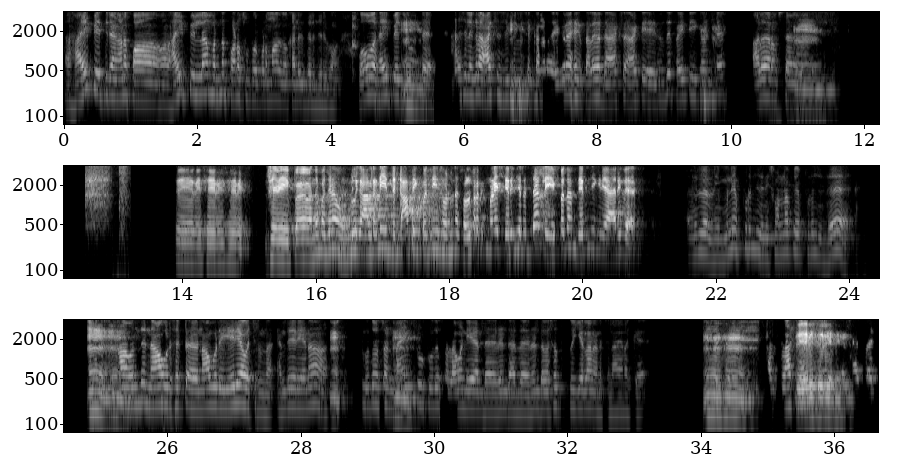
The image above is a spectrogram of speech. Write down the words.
ஹைப் ஏத்திட்டாங்க. ஆனா ஹைப் இல்லாம இருந்தா படம் சூப்பர் படமா கண்ணுக்கு தெரிஞ்சிருக்கும். ஓவர் ஹைப் ஏத்தி. விட்டு கடைசியில எங்கட ஆக்ஷன் சீக்வன்ஸ் எங்கட எங்க தலைவர் ஆக்ஷன் ஆக்டி இது ஃபைட்டிங் காமிச்சு அழுக ஆரம்பிச்சிட்டாங்க. சரி சரி சரி சரி இப்ப வந்து பாத்தீங்கன்னா உங்களுக்கு ஆல்ரெடி இந்த டாபிக் பத்தி சொன்ன சொல்றதுக்கு முன்னாடியே தெரிஞ்சிருந்தா இல்ல இப்பதான் தெரிஞ்சுக்கிறியா அறிவு இல்ல இல்ல நீ முன்னே புரிஞ்சுது நீ சொன்னப்பே புரிஞ்சுது. நான் வந்து நான் ஒரு செக்டர் நான் ஒரு ஏரியா வச்சிருந்தேன் எந்த ஏரியானா. Two thousand nine. To two thousand eleven அந்த ரெண்டு அந்த ரெண்டு வருஷத்து தூக்கியெல்லாம் நினைச்சேன் நான் எனக்கு.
